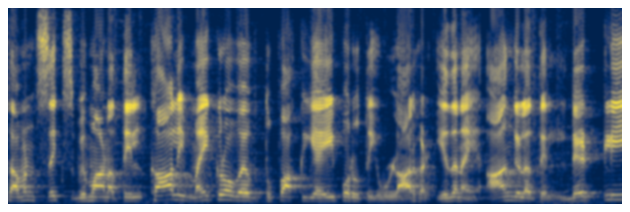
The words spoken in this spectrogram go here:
செவன் சிக்ஸ் விமானத்தில் காலி மைக்ரோவேவ் துப்பாக்கியை பொருத்தியுள்ளார்கள். இதனை ஆங்கிலத்தில் டெட்லி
